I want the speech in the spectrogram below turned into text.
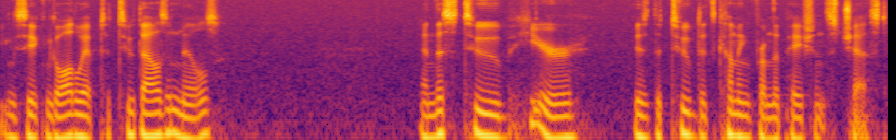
You can see it can go all the way up to 2,000 mils. And this tube here is the tube that's coming from the patient's chest.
